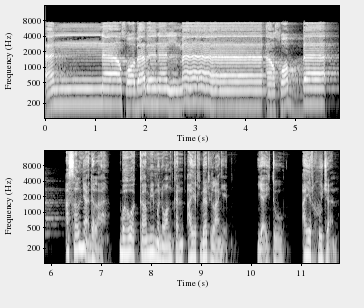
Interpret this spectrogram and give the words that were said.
انا صببنا الماء صبا Asalnya adalah bahwa kami menuangkan air dari langit, yaitu air hujan.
